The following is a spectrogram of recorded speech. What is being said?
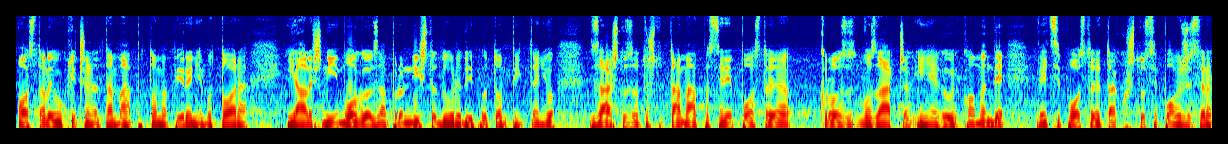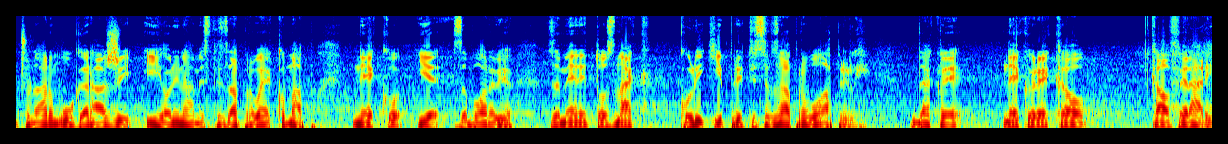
ostala je uključena ta mapa, to mapiranje motora i Aleš nije mogao zapravo ništa da uradi po tom pitanju. Zašto? Zato što ta mapa se ne postavlja kroz vozača i njegove komande, već se postavlja tako što se poveže sa računarom u garaži i oni nameste zapravo eko mapu. Neko je zaboravio. Za mene je to znak koliki je pritisak zapravo u aprili. Dakle, neko je rekao kao Ferrari.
